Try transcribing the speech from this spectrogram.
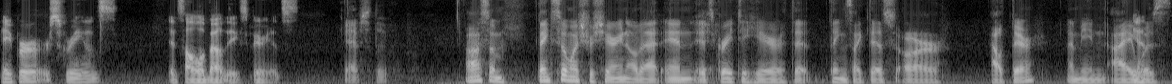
paper or screens. It's all about the experience. Absolutely. Awesome. Thanks so much for sharing all that. And it's great to hear that things like this are out there. I mean, I yeah. was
